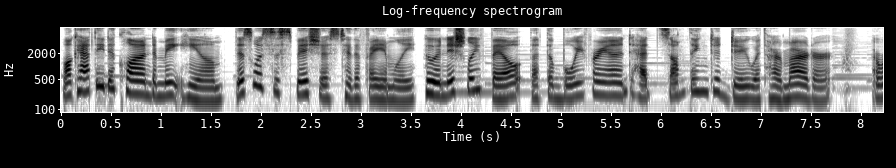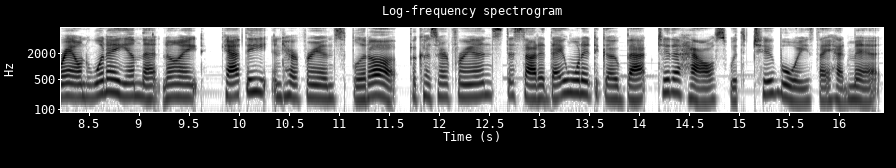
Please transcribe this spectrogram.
While Kathy declined to meet him, this was suspicious to the family, who initially felt that the boyfriend had something to do with her murder. Around 1 a.m. that night, Kathy and her friends split up because her friends decided they wanted to go back to the house with two boys they had met.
